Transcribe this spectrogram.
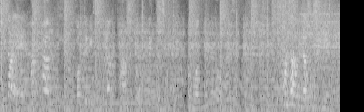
기사에 핫한 것들이 있으면 다음에도 팩트 체크 한번 해보도록 하겠습니다. 감사합니다, 선생님.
